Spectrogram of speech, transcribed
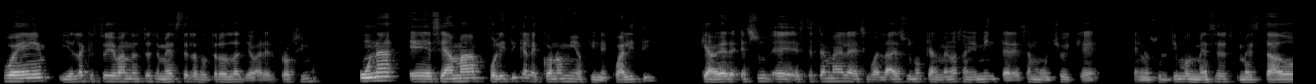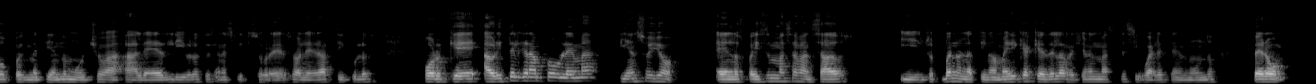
fue, y es la que estoy llevando este semestre, las otras las llevaré el próximo. Una eh, se llama Political Economy of Inequality, que a ver, es un, eh, este tema de la desigualdad es uno que al menos a mí me interesa mucho y que en los últimos meses me he estado pues metiendo mucho a, leer libros que se han escrito sobre eso, a leer artículos, porque ahorita el gran problema, pienso yo, en los países más avanzados y bueno, en Latinoamérica, que es de las regiones más desiguales en el mundo, pero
